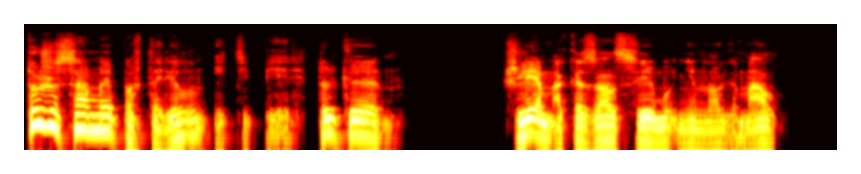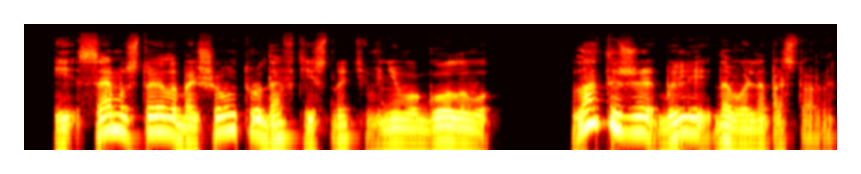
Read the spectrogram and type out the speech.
То же самое повторил он и теперь, только шлем оказался ему немного мал, и Сэму стоило большого труда втиснуть в него голову. Латы же были довольно просторны.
